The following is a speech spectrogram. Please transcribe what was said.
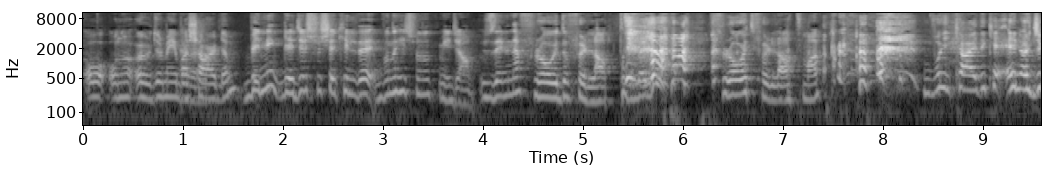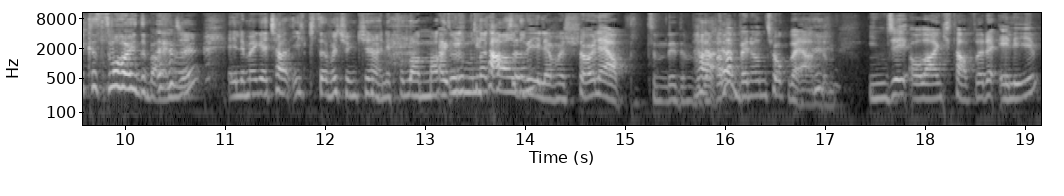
o onu öldürmeyi başardım. Beni gece şu şekilde bunu hiç unutmayacağım. Üzerine Freud'u fırlattım dedim. Freud fırlatmak. Bu hikayedeki en acı kısmı oydu bence. Elime geçen ilk kitabı çünkü hani kullanmak Ay, İlk durumunda da kaldım. değil ama şöyle yaptım dedim bir Ha, de bana. evet. Ben onu çok beğendim. İnce olan kitapları eleyip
